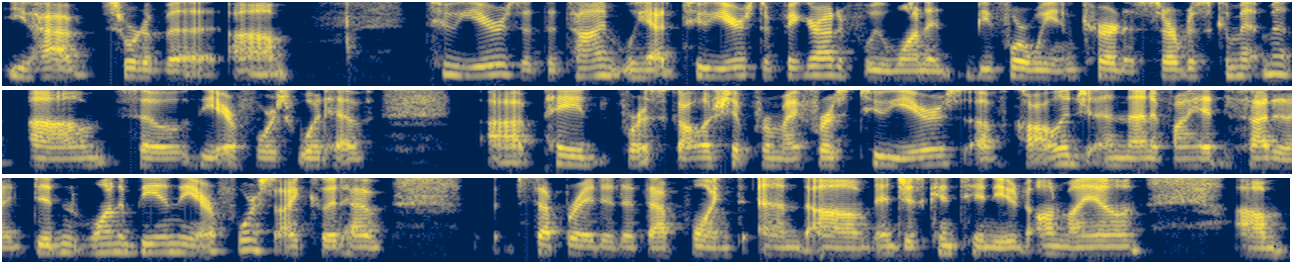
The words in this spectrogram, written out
you have sort of a um, two years at the time. We had two years to figure out if we wanted before we incurred a service commitment. Um, so the Air Force would have uh, paid for a scholarship for my first two years of college. And then if I had decided I didn't want to be in the Air Force, I could have separated at that point and um, and just continued on my own. Um,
